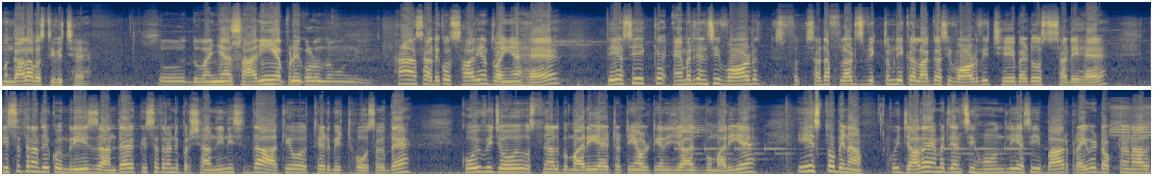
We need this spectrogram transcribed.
ਬੰਗਾਲਾ ਬਸਤੀ ਵਿੱਚ ਹੈ। ਸੋ ਦਵਾਈਆਂ ਸਾਰੀਆਂ ਆਪਣੇ ਕੋਲੋਂ ਦਵਾਂਗੇ ਜੀ? ਹਾਂ ਸਾਡੇ ਕੋਲ ਸਾਰੀਆਂ ਦਵਾਈਆਂ ਹੈ ਤੇ ਅਸੀਂ ਇੱਕ ਐਮਰਜੈਂਸੀ ਵਾਰਡ ਸਾਡਾ ਫਲੱਡਸ ਵਿਕਟਮ ਲਈ ਇੱਕ ਅਲੱਗ ਅਸੀਂ ਵਾਰਡ ਵੀ 6 ਬੈੱਡ ਉਸ ਸਾਡੇ ਹੈ। ਕਿਸੇ ਤਰ੍ਹਾਂ ਦੇ ਕੋਈ ਮਰੀਜ਼ ਆਂਦਾ ਕਿਸੇ ਤਰ੍ਹਾਂ ਦੀ ਪਰੇਸ਼ਾਨੀ ਨਹੀਂ, ਸਿੱਧਾ ਆ ਕੇ ਉਹ ਉੱਥੇ ਐਡਮਿਟ ਹੋ ਸਕਦਾ ਹੈ। ਕੋਈ ਵੀ ਜੋ ਉਸ ਨਾਲ ਬਿਮਾਰੀ ਹੈ, ਟੱਟੀਆਂ ਉਲਟੀਆਂ ਦੀ ਜਾਂਚ ਬਿਮਾਰੀ ਹੈ, ਇਸ ਤੋਂ ਬਿਨਾ ਕੋਈ ਜ਼ਿਆਦਾ ਐਮਰਜੈਂਸੀ ਹੋਣ ਲਈ ਅਸੀਂ ਬਾਹਰ ਪ੍ਰਾਈਵੇਟ ਡਾਕਟਰਾਂ ਨਾਲ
